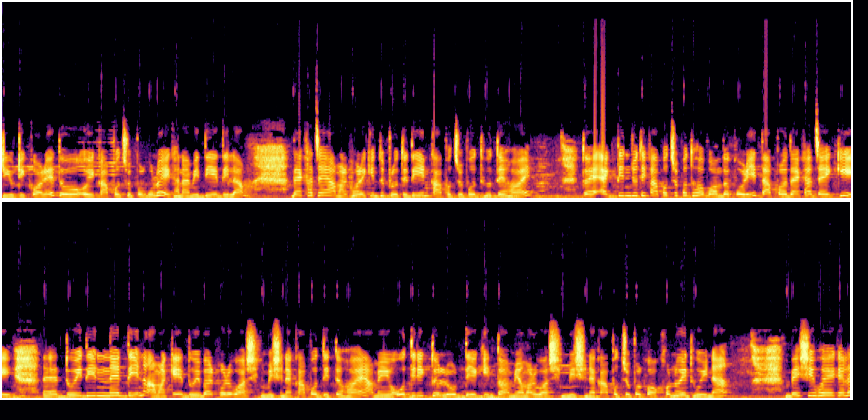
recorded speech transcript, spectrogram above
ডিউটি করে, তো ওই কাপড় চোপড়গুলো এখানে আমি দিয়ে দিলাম। দেখা যায় আমার ঘরে কিন্তু প্রতিদিন কাপড় চোপড় ধুতে হয়। তো একদিন যদি কাপড় চোপড় ধোয়া বন্ধ করি, তারপর দেখা যায় কি দুই দিনের দিন আমাকে দুইবার করে ওয়াশিং মেশিনে কাপড় দিতে হয়। আমি অতিরিক্ত লোড দিয়ে কিন্তু আমি আমার ওয়াশিং মেশিনে কাপড় চোপড় কখনোই ধুই না। বেশি হয়ে গেলে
